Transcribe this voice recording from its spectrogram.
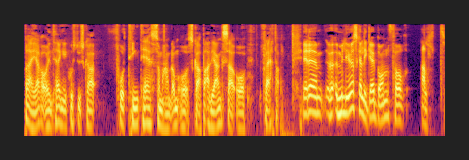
bredere orientering i hvordan du skal få ting til som handler om å skape allianser og flertall. Er det, Miljøet skal ligge i bånn for alt.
